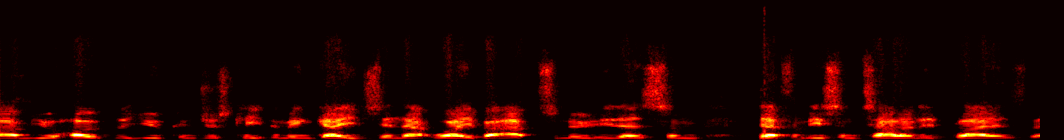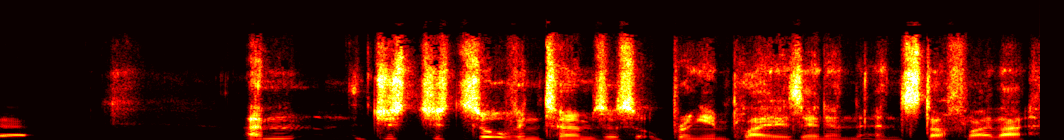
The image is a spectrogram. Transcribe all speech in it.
um, you hope that you can just keep them engaged in that way. But absolutely, there's some definitely some talented players there. Um, just just sort of in terms of sort of bringing players in and, and stuff like that.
